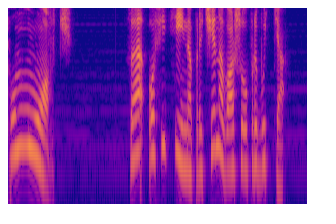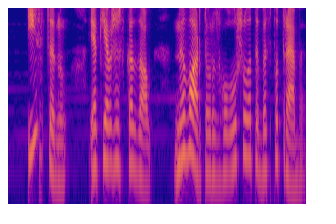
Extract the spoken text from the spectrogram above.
Помовч. Це офіційна причина вашого прибуття. Істину, як я вже сказав, не варто розголошувати без потреби.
